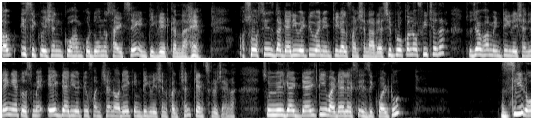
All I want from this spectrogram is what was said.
अब इस इक्वेशन को हमको दोनों साइड से इंटीग्रेट करना है so since the derivative and integral function are reciprocal of each other तो जब हम इंटीग्रेशन लेंगे तो इसमें एक डेरिवेटिव फ़ंक्शन और एक इंटीग्रेशन फ़ंक्शन कैंसिल हो जाएगा। So we will get del t by del x is equal to zero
